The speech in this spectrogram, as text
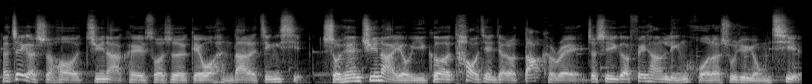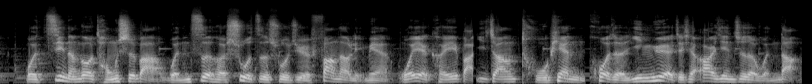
那这个时候，Gina 可以说是给我很大的惊喜。首先，Gina 有一个套件叫做 d o c k e Ray，这是一个非常灵活的数据容器。我既能够同时把文字和数字数据放到里面，我也可以把一张图片或者音乐这些二进制的文档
